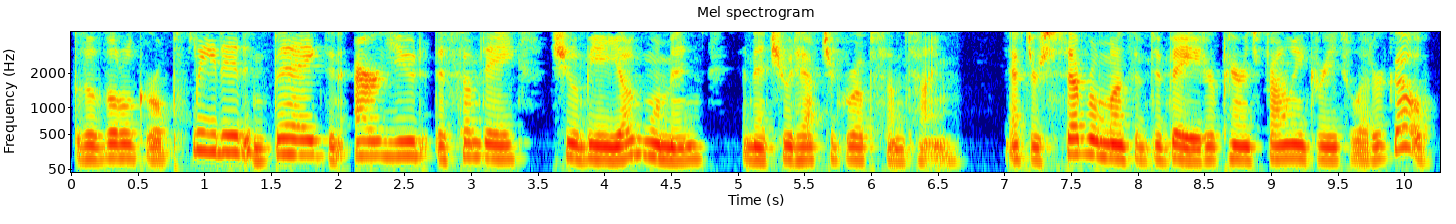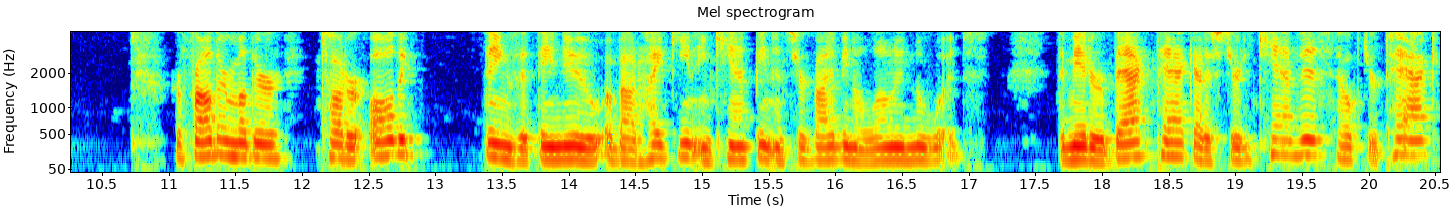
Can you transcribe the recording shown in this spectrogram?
But the little girl pleaded and begged and argued that someday she would be a young woman and that she would have to grow up sometime. After several months of debate, her parents finally agreed to let her go. Her father and mother taught her all the things that they knew about hiking and camping and surviving alone in the woods. They made her a backpack out of sturdy canvas, helped her pack,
